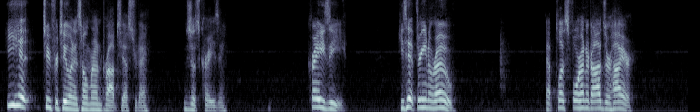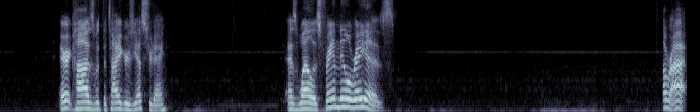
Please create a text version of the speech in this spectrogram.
he hit two for two on his home run props yesterday. Just crazy. Crazy. He's hit three in a row at plus 400 odds or higher. Eric Haase with the Tigers yesterday, as well as Franmil Reyes. All right.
